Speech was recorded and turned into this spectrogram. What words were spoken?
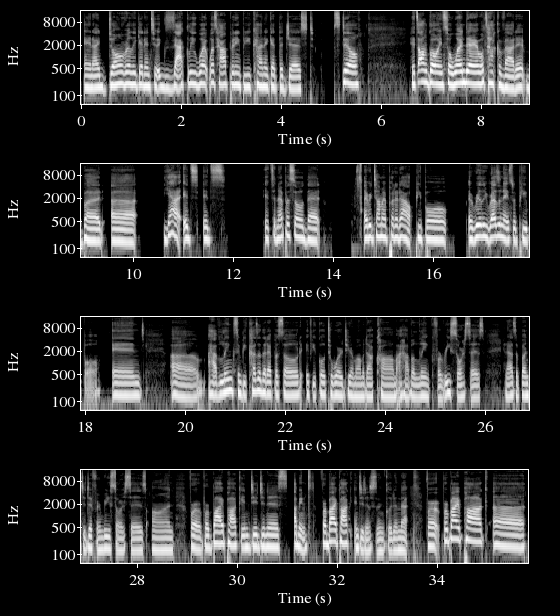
And I don't really get into exactly what was happening, but you kind of get the gist. Still, it's ongoing, so one day I will talk about it. But uh yeah, it's it's it's an episode that every time I put it out, people it really resonates with people. And um, I have links, and because of that episode, if you go to wordtoyourmama.com, I have a link for resources. It has a bunch of different resources on for for BIPOC, Indigenous. I mean, for BIPOC, Indigenous is included in that. For for BIPOC, uh,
